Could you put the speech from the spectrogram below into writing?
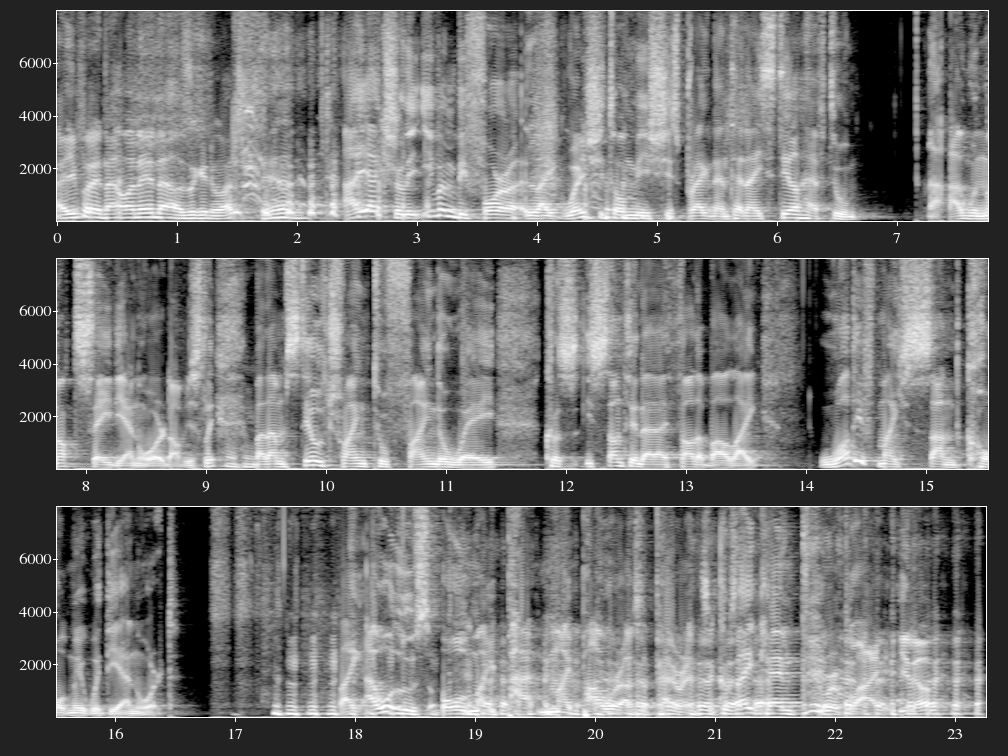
Are you putting that one in? That was a good one. yeah. I actually, even before, like when she told me she's pregnant, and I still have to, I will not say the N word, obviously, mm-hmm. but I'm still trying to find a way because it's something that I thought about. Like, what if my son called me with the N word? like I would lose all my pa- my power as a parent because I can't reply, you know.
